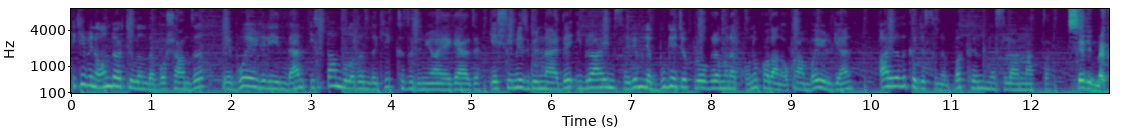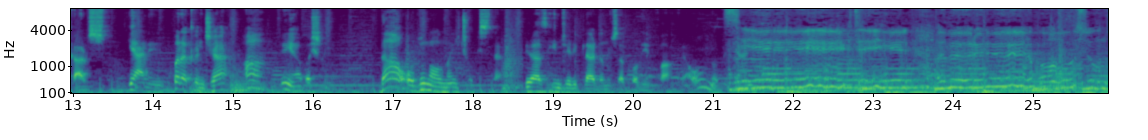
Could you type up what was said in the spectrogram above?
2014 yılında boşandı ve bu evliliğinden İstanbul adındaki kızı dünyaya geldi. Geçtiğimiz günlerde İbrahim Sevim'le bu gece programına konuk olan Okan Bayülgen ayrılık acısını bakın nasıl anlattı. sevilmek arzusu. Yani bırakınca aa dünya başına. Daha odun olmayı çok isterdim. Biraz inceliklerden uzak olayım falan. filan. Olmadı. Seyirlik değil ömürlük olsun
